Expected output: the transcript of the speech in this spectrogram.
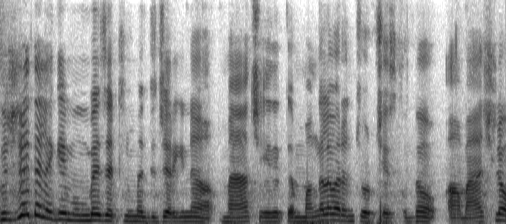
గుజరాత్ అలాగే ముంబై జట్ల మధ్య జరిగిన మ్యాచ్ ఏదైతే మంగళవారం చోటు చేసుకుందో ఆ మ్యాచ్లో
